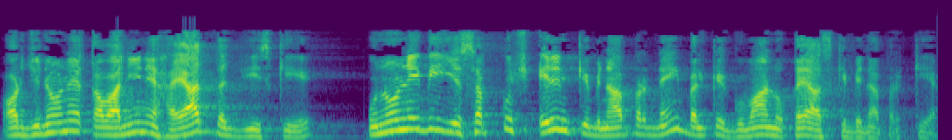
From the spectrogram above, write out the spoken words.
اور جنہوں نے قوانین حیات تجویز کیے، انہوں نے بھی یہ سب کچھ علم کی بنا پر نہیں بلکہ گمان و قیاس کی بنا پر کیا۔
